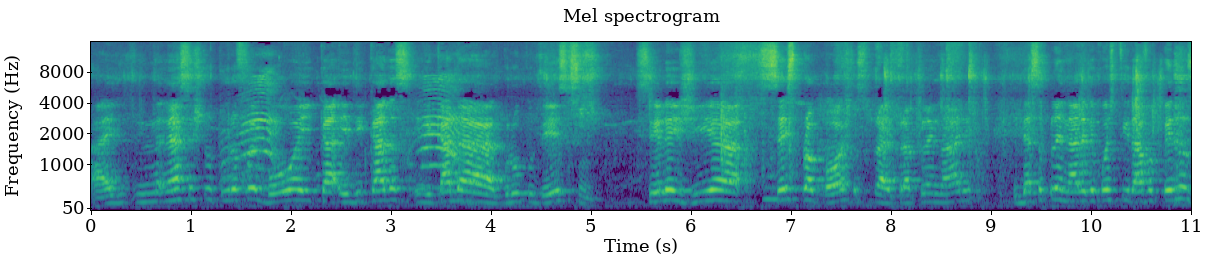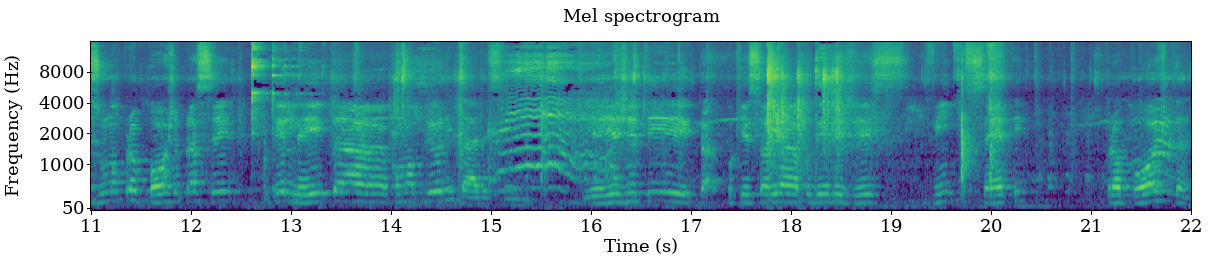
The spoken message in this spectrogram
Aí nessa estrutura foi boa e, e, de, cada, de cada grupo desse, assim, se elegia seis propostas para ir para a plenária e dessa plenária depois tirava apenas uma proposta para ser eleita como uma prioridade. Assim. E aí a gente, porque só ia poder eleger 27 propostas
